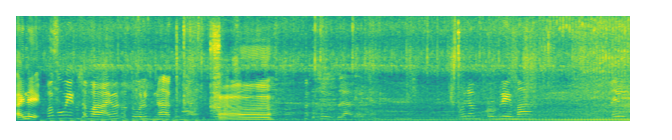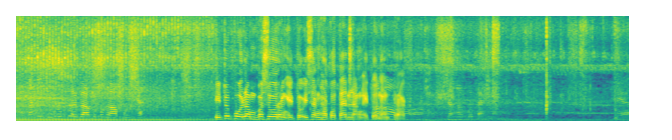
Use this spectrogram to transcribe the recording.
Ay hindi. Pag uwi ko sa bahay, matutulog na ako niyan. Ah, Matutulog na ako niyan. Walang problema. Dahil natutulog talaga ako maghapon niyan. ito po lang basurang ito, isang hakutan lang ito ng truck. oo, oo. Isang agutan lang. Kaya,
